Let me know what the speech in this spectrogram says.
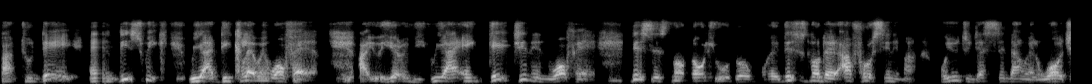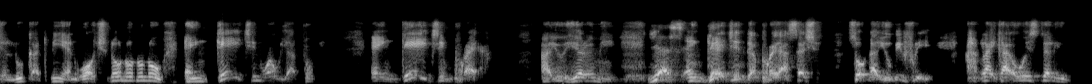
But today and this week, we are declaring warfare. Are you hearing me? We are engaging in warfare. This is not Hollywood. This is not the Afro cinema for you to just sit down and watch and look at me and watch. No, no, no, no. Engage in what we are doing. Engage in prayer. Are you hearing me? Yes, engage in the prayer session so that you be free. And like I always tell you,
